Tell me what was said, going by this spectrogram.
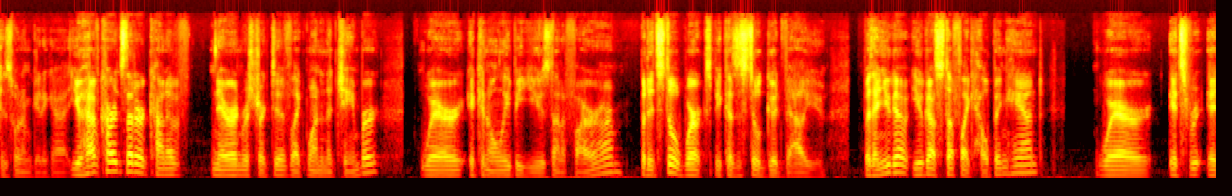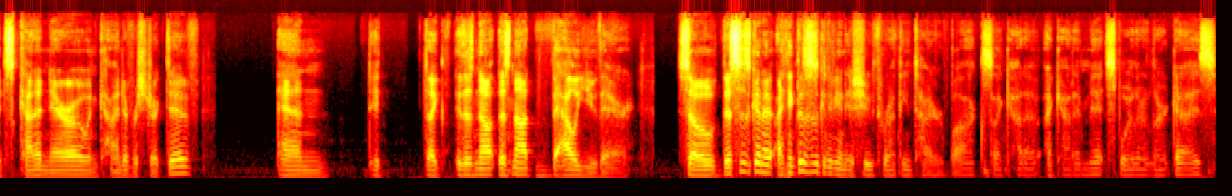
is what I'm getting at. You have cards that are kind of narrow and restrictive, like one in the chamber, where it can only be used on a firearm, but it still works because it's still good value. But then you got you got stuff like Helping Hand, where it's it's kind of narrow and kind of restrictive, and it like there's not there's not value there. So this is gonna. I think this is gonna be an issue throughout the entire box. I gotta. I gotta admit. Spoiler alert, guys.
